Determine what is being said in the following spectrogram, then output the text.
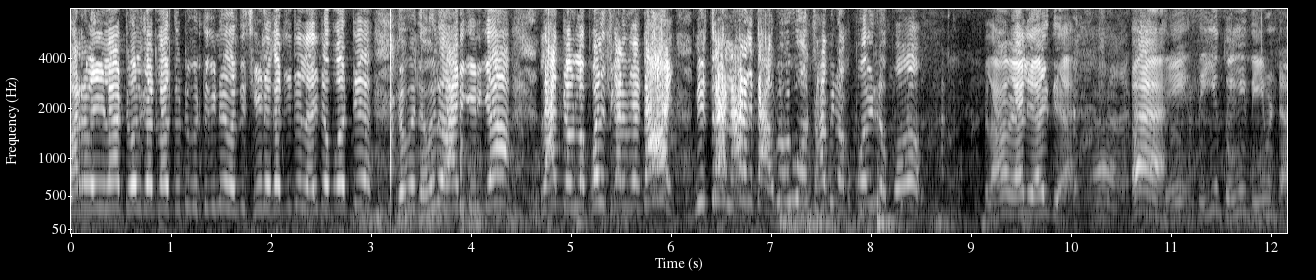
வர வழியெல்லாம் டோல்கேட்லாம் துட்டு கொடுத்துக்கிட்டு வந்து சீனை கட்டிட்டு லைட்டை போட்டு டெவ டெவனு ஆடிக்கிறீங்க லாக்டவுன்ல போலீஸ் கடந்த டாய் நித்ரா நாடகத்தை. ஐயோ சாமி நாங்க போயிடுறப்போ இதெல்லாம் வேலை ஆயிடுது ஆ, ஏய் செய்யும் தொழில் தெய்வம்டா.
